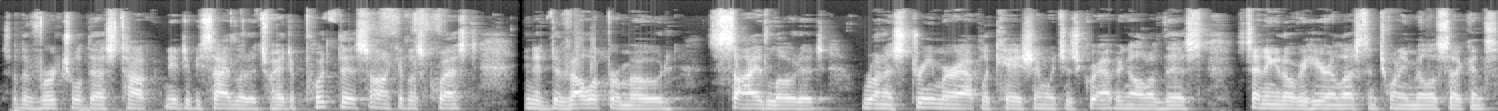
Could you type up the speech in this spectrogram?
So the virtual desktop needed to be side-loaded. So I had to put this Oculus Quest into developer mode, side-load it, run a streamer application, which is grabbing all of this, sending it over here in less than 20 milliseconds,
